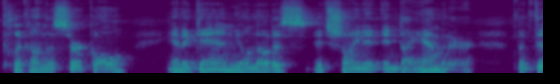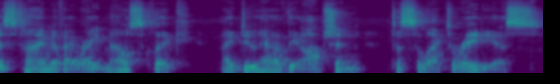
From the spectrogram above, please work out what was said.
click on the circle, and again, you'll notice it's showing it in diameter. But this time, if I right mouse click, I do have the option to select radius.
